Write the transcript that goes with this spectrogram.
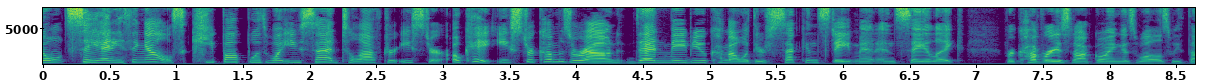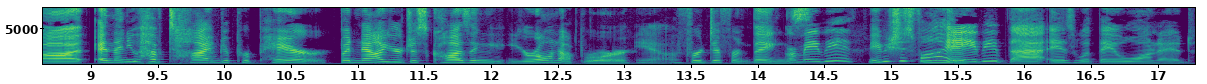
Don't say anything else. Keep up with what you said till after Easter. Okay, Easter comes around, then maybe you come out with your second statement and say, like, recovery is not going as well as we thought. And then you have time to prepare. But now you're just causing your own uproar Yeah. for different things. Or maybe maybe she's fine. maybe that is what they wanted.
